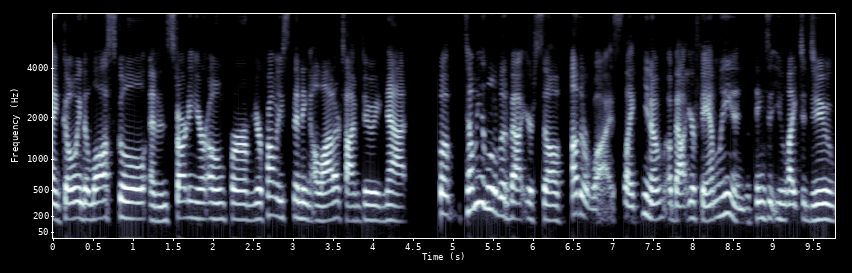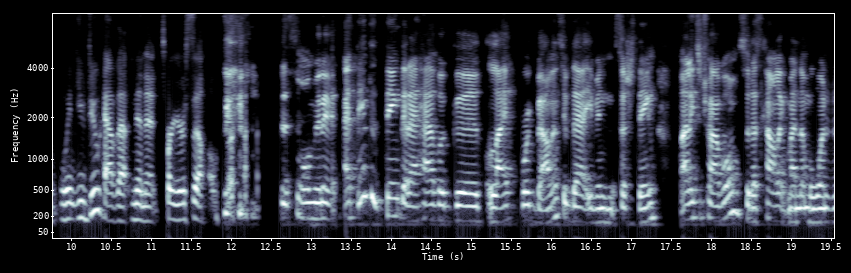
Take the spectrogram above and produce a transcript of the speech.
and going to law school and then starting your own firm. You're probably spending a lot of time doing that. But tell me a little bit about yourself otherwise, like, you know, about your family and the things that you like to do when you do have that minute for yourself. this small minute. I think the thing that I have a good life work balance, if that even such a thing, I like to travel. So that's kind of like my number one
